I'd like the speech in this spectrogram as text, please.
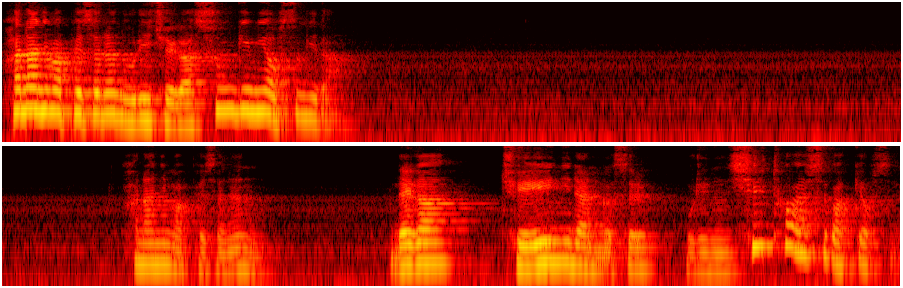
하나님 앞에서는 우리 죄가 숨김이 없습니다. 하나님 앞에서는 내가 죄인이라는 것을 우리는 실토할 수밖에 없어요.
